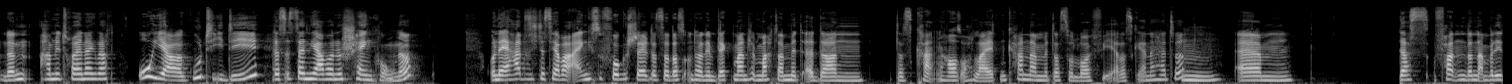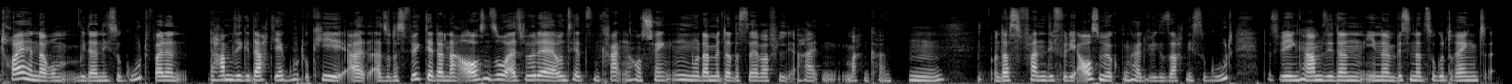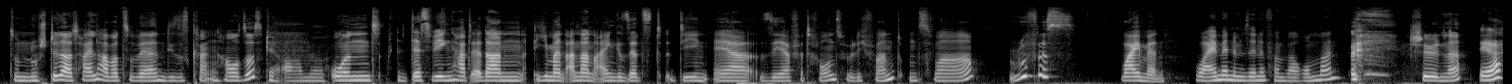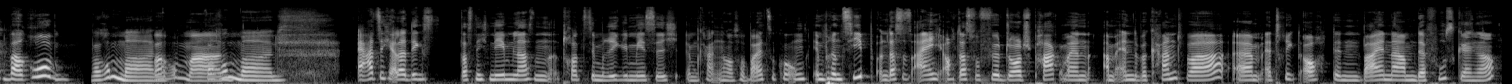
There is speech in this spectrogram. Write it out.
Und dann haben die Treuhänder gedacht, oh ja, gute Idee. Das ist dann ja aber eine Schenkung, ne? Und er hatte sich das ja aber eigentlich so vorgestellt, dass er das unter dem Deckmantel macht, damit er dann das Krankenhaus auch leiten kann, damit das so läuft, wie er das gerne hätte. Mhm. Ähm, das fanden dann aber die Treuhänder rum wieder nicht so gut, weil dann haben sie gedacht, ja gut, okay, also das wirkt ja dann nach außen so, als würde er uns jetzt ein Krankenhaus schenken, nur damit er das selber halten machen kann. Mhm. Und das fanden sie für die Außenwirkung halt, wie gesagt, nicht so gut. Deswegen haben sie dann ihn ein bisschen dazu gedrängt, so nur stiller Teilhaber zu werden dieses Krankenhauses. Der Arme. Und deswegen hat er dann jemand anderen eingesetzt, den er sehr vertrauenswürdig fand, und zwar Rufus Wyman. Wyman im Sinne von warum, Mann? Schön, ne? Ja? Warum? Warum, Mann? Warum, Mann? Warum, Mann? Er hat sich allerdings das nicht nehmen lassen, trotzdem regelmäßig im Krankenhaus vorbeizugucken. Im Prinzip, und das ist eigentlich auch das, wofür George Parkman am Ende bekannt war, ähm, er trägt auch den Beinamen der Fußgänger,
